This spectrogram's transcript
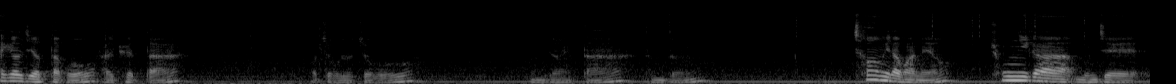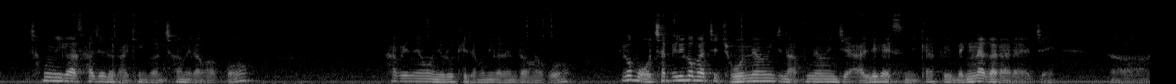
타결지였다고 발표했다. 어쩌고 저쩌고 인정했다 등등 처음이라고 하네요. 총리가 문제 총리가 사죄를 밝힌 건 처음이라고 하고 합의 내용은 이렇게 정리가 된다고 하고 이거 뭐 어차피 읽어봤지 좋은 내용인지 나쁜 내용인지 알 리가 있습니까? 그 맥락을 알아야지. 어,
